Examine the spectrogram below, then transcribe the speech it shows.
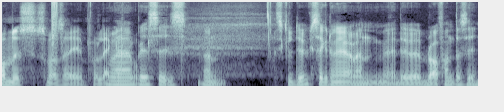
anus, som man säger på Ja, läkarspråk. precis. Men skulle du säkert kunna göra, men det är bra fantasi.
